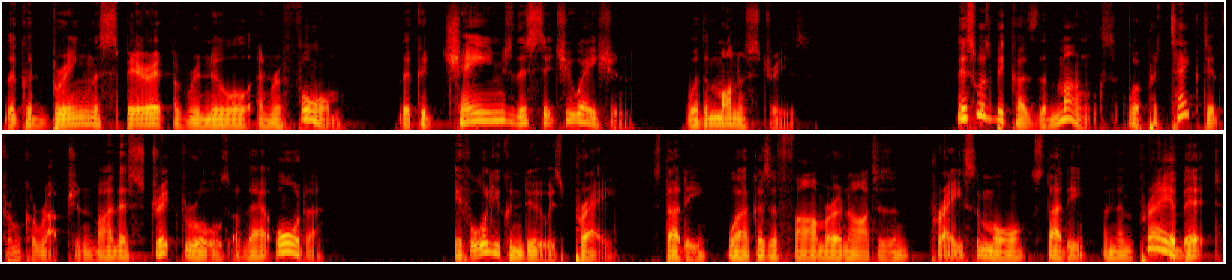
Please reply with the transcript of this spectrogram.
that could bring the spirit of renewal and reform, that could change this situation, were the monasteries. This was because the monks were protected from corruption by the strict rules of their order. If all you can do is pray, study, work as a farmer and artisan, pray some more, study, and then pray a bit,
